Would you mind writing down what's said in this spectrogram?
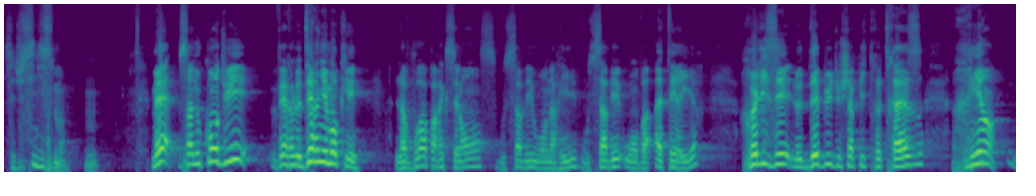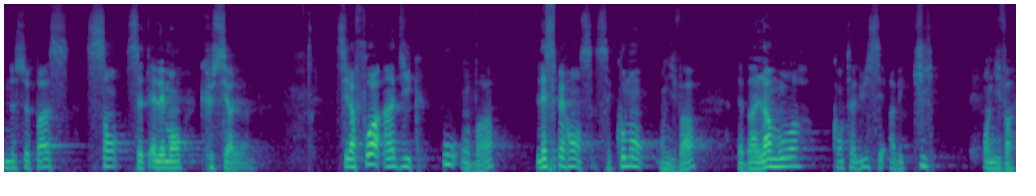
C'est du cynisme. Mais ça nous conduit vers le dernier mot-clé, la voie par excellence, vous savez où on arrive, vous savez où on va atterrir. Relisez le début du chapitre 13, rien ne se passe sans cet élément crucial. Si la foi indique où on va, l'espérance c'est comment on y va, et eh ben l'amour, quant à lui, c'est avec qui on y va.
